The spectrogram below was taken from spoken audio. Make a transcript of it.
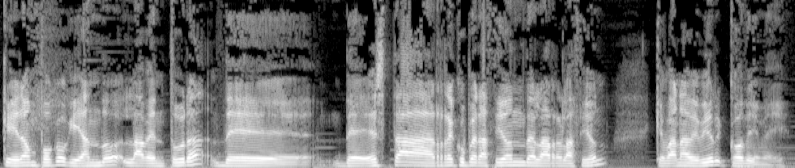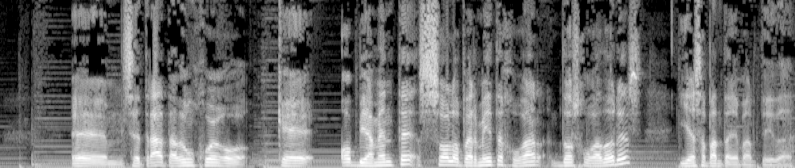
que irá un poco guiando la aventura de, de esta recuperación de la relación que van a vivir Cody y May. Eh, se trata de un juego que obviamente solo permite jugar dos jugadores y esa pantalla partida.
